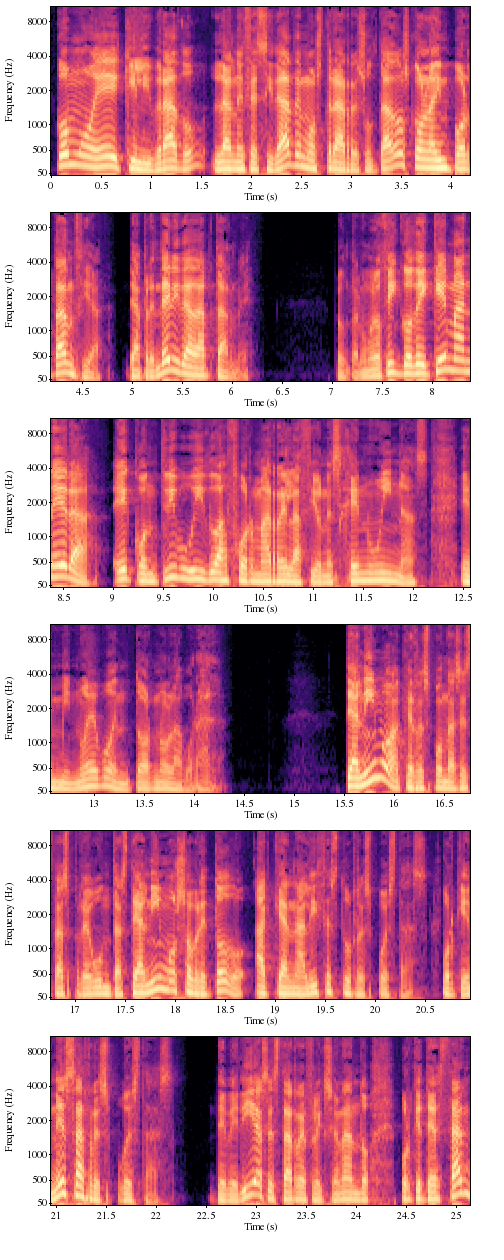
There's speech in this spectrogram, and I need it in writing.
¿Cómo he equilibrado la necesidad de mostrar resultados con la importancia de aprender y de adaptarme? Pregunta número 5. ¿De qué manera he contribuido a formar relaciones genuinas en mi nuevo entorno laboral? Te animo a que respondas estas preguntas, te animo sobre todo a que analices tus respuestas, porque en esas respuestas deberías estar reflexionando porque te están,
